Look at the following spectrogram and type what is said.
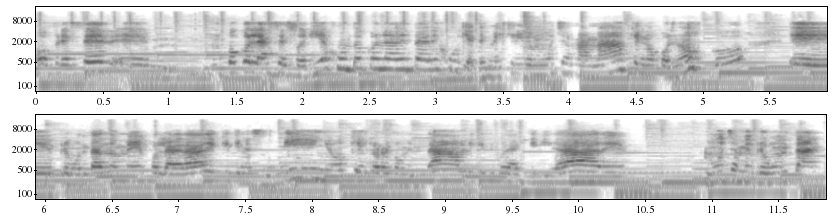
ofrecer eh, un poco la asesoría junto con la venta de juguetes. Me escriben muchas mamás que no conozco, eh, preguntándome por la edad de que tienen sus niños, qué es lo recomendable, qué tipo de actividades. Muchas me preguntan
